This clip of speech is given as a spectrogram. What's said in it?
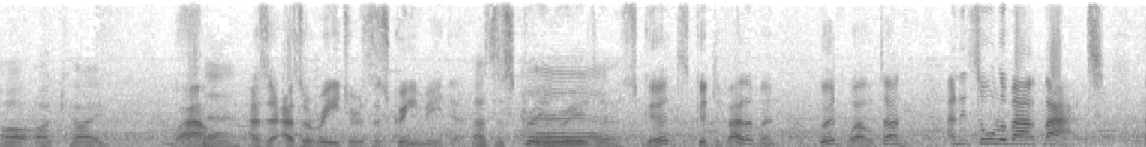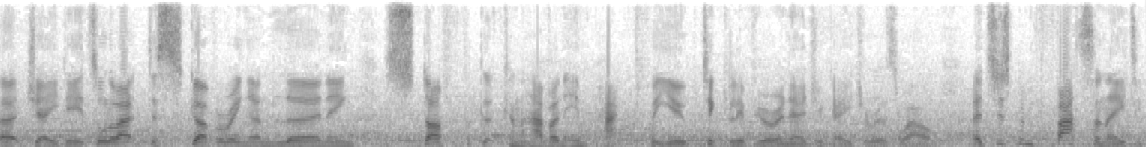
Oh, okay. Wow. So- As a, as a reader, as a screen reader. As a screen Uh, reader. It's good. It's good development. Good. Well done. And it's all about that, uh, JD. It's all about discovering and learning stuff that can have an impact for you, particularly if you're an educator as well. It's just been fascinating.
